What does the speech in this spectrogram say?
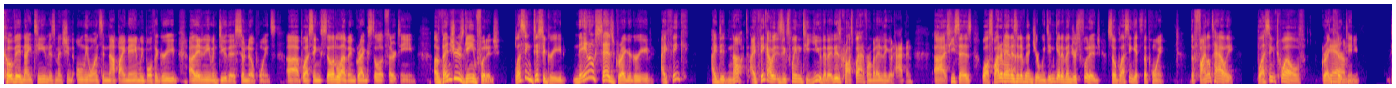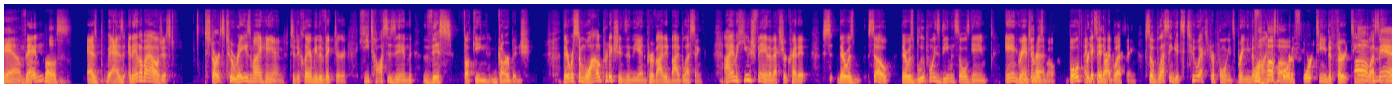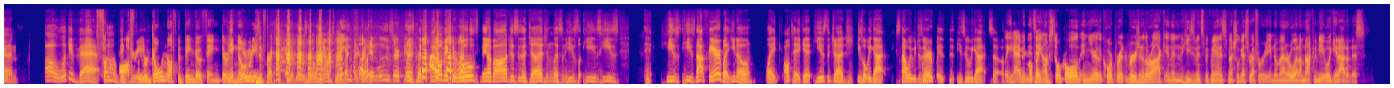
COVID 19 is mentioned only once and not by name. We both agreed. Uh, they didn't even do this, so no points. Uh, Blessing still at 11, Greg still at 13. Avengers game footage. Blessing disagreed. Nano says Greg agreed. I think I did not. I think I was explaining to you that it is cross platform, but I didn't think it would happen. Uh, he says, while Spider Man Yeah. is an Avenger, we didn't get Avengers footage, so Blessing gets the point. The final tally Blessing 12, Greg Damn. 13. Damn, Then, close. As, as an nanobiologist starts to raise my hand to declare me the victor, he tosses in this fucking garbage. There were some wild predictions in the end provided by Blessing. I am a huge fan of extra credit. There was so there was Bluepoint's Demon Souls game and Gran. Turismo, both I did say predicted by. Blessing. So Blessing gets two extra points, bringing the Whoa. final score to fourteen to thirteen. Oh Blessing man. wins. Oh, look at that. Fuck oh, off. victory. We were going off the bingo thing. There was no reason for extra credit. There was no announcement of you extra credit. fucking loser. listen, I don't make the rules. Nanobiologist is a judge, and listen, he's he's he's he's he's not fair, but you know, like I'll take it. He is the judge. He's what we got. It's not what we deserve, but he's who we got. So It's like having I'll it's like take it. I'm still Cold and you're the corporate version of The Rock, and then he's Vince McMahon as special guest referee. And no matter what, I'm not going to be able to get out of this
